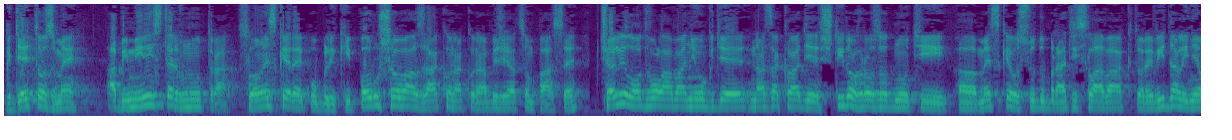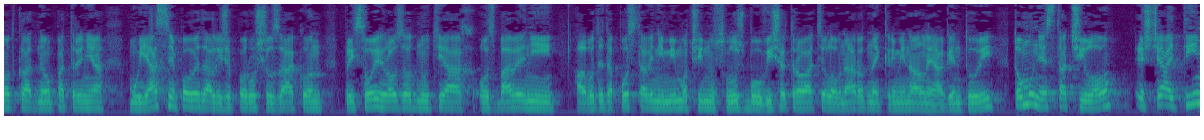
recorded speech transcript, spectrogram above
Kde to sme? Aby minister vnútra Slovenskej republiky porušoval zákon ako na bežiacom páse, čelil odvolávaniu, kde na základe štyroch rozhodnutí e, Mestského súdu Bratislava, ktoré vydali neodkladné opatrenia, mu jasne povedali, že porušil zákon pri svojich rozhodnutiach o zbavení alebo teda postavení mimo činnú službu vyšetrovateľov Národnej kriminálnej agentúry. Tomu nestačilo. Ešte aj tým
